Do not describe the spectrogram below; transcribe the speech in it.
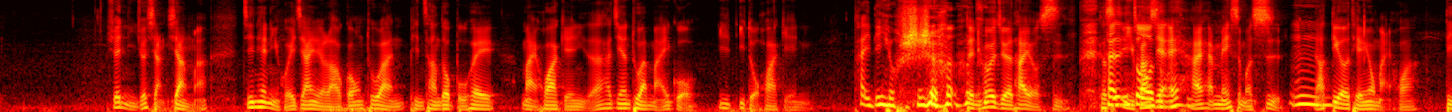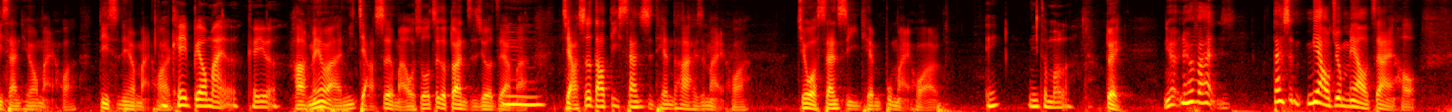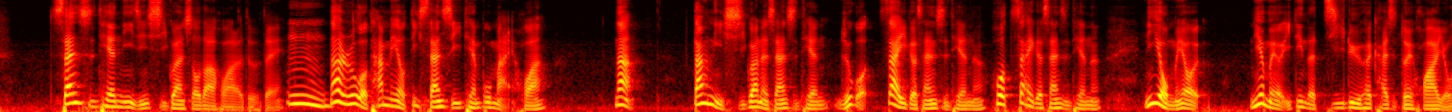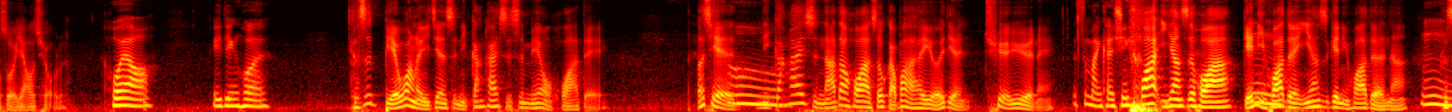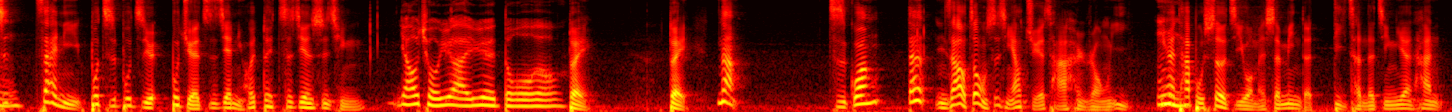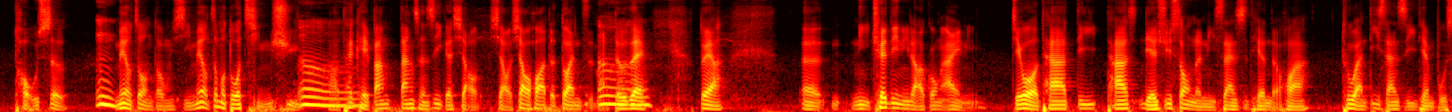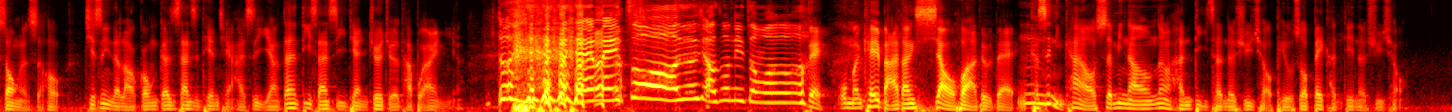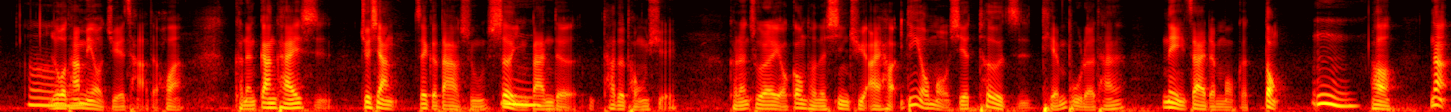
所以你就想象嘛，今天你回家，你的老公突然平常都不会买花给你的，他今天突然买一朵一一朵花给你，他一定有事啊。对，你会觉得他有事，可是你发现哎，还还没什么事，嗯，然后第二天又买花，第三天又买花，第四天又买花，可以不要买了，可以了。好，没有啊，你假设嘛，我说这个段子就是这样嘛，嗯、假设到第三十天他还是买花，结果三十一天不买花了，哎。你怎么了？对，你会你会发现，但是妙就妙在哈，三十天你已经习惯收到花了，对不对？嗯。那如果他没有第三十一天不买花，那当你习惯了三十天，如果再一个三十天呢，或再一个三十天呢，你有没有你有没有一定的几率会开始对花有所要求了？会啊，一定会。可是别忘了一件事，你刚开始是没有花的，而且你刚开始拿到花的时候，搞不好还有一点雀跃呢，是蛮开心的。花一样是花，给你花的人一样是给你花的人啊。嗯。可是，在你不知不觉不觉之间，你会对这件事情要求越来越多哦。对，对，那紫光，但你知道这种事情要觉察很容易，因为它不涉及我们生命的底层的经验和投射。嗯，没有这种东西，没有这么多情绪，嗯，啊，它可以帮当成是一个小小笑话的段子嘛，嗯，对不对？对啊，呃，你确定你老公爱你？结果他第，他连续送了你三十天的话，突然第三十一天不送的时候，其实你的老公跟三十天前还是一样，但是第三十一天你就会觉得他不爱你了。对，没错，就是想说你怎么了？对，我们可以把它当笑话，对不对？嗯，可是你看哦，生命当中那种很底层的需求，比如说被肯定的需求。如果他没有觉察的话，可能刚开始就像这个大叔摄影班的他的同学，可能除了有共同的兴趣爱好，一定有某些特质填补了他内在的某个洞。嗯，好，那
